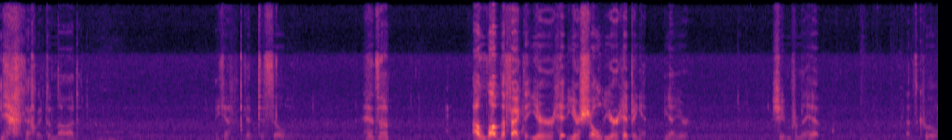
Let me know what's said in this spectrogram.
Yeah, I like the nod. I Yeah, get to Silva. Heads up. I love the fact that you're hit your shoulder, you're hipping it. You know, you're shooting from the hip. That's cool.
